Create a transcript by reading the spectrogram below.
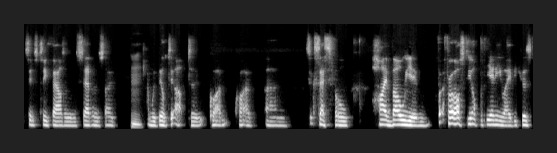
since 2007. So mm. and we built it up to quite a, quite a um, successful high volume for, for osteopathy anyway, because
